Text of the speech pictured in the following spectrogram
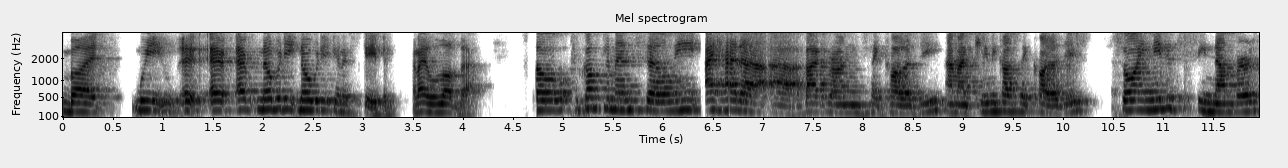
but we nobody nobody can escape it. And i love that so, to complement Zelmi, I had a, a, background in psychology. I'm a clinical psychologist. So, I needed to see numbers.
